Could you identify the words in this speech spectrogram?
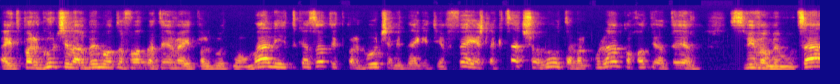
ההתפלגות של הרבה מאוד תופעות בטבע היא התפלגות נורמלית, כזאת התפלגות שמתנהגת יפה, יש לה קצת שונות, אבל כולם פחות או יותר סביב הממוצע.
